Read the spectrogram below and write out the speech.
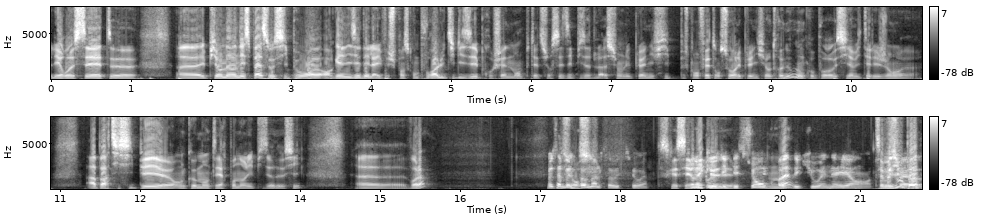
les recettes. et puis on a un espace aussi pour organiser des lives. Je pense qu'on pourra l'utiliser prochainement, peut-être sur ces épisodes-là, si on les planifie. Parce qu'en fait, on soit on les planifie entre nous. Donc on pourrait aussi inviter les gens à participer euh, en commentaire pendant l'épisode aussi. Euh, voilà. ça peut être pas mal ça aussi, ouais. Parce que c'est vrai que. des questions, des Q&A en. Ça vous dit ou pas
